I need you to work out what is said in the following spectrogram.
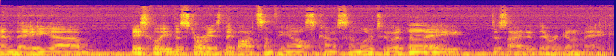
and they um, basically the story is they bought something else kind of similar to it that Mm. they decided they were going to make.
